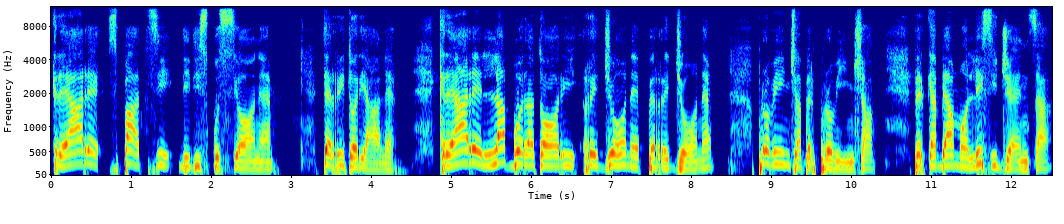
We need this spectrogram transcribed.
creare spazi di discussione territoriale creare laboratori regione per regione, provincia per provincia, perché abbiamo l'esigenza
